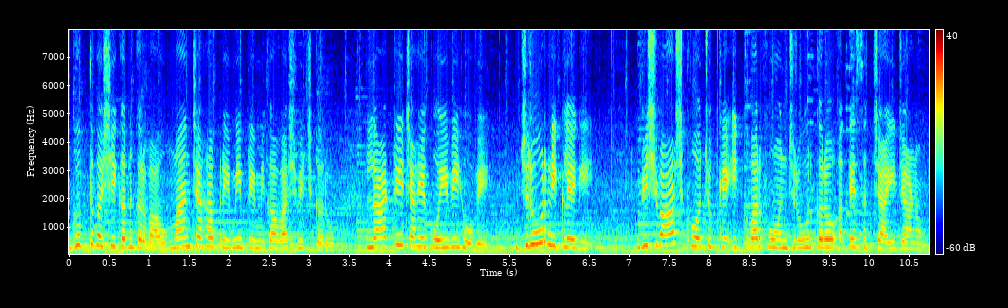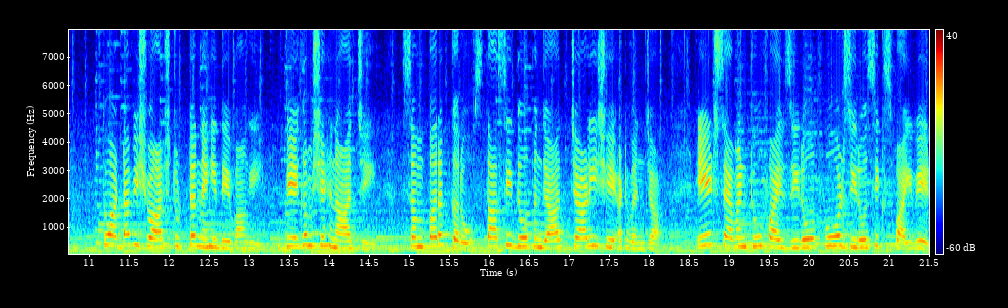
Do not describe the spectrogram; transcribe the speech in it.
ਗੁਪਤ ਵਸ਼ੀਕਰਨ ਕਰਵਾਓ, ਮਨ ਚਾਹਾ ਪ੍ਰੇਮੀ ਪ੍ਰੇਮਿਕਾ ਵਸ਼ ਵਿੱਚ ਕਰੋ। ਲਾਟਰੀ ਚਾਹੇ ਕੋਈ ਵੀ ਹੋਵੇ, ਜ਼ਰੂਰ ਨਿਕਲੇਗੀ। ਵਿਸ਼ਵਾਸ ਖੋ ਚੁੱਕੇ ਇੱਕ ਵਾਰ ਫੋਨ ਜ਼ਰੂਰ ਕਰੋ ਅਤੇ ਸੱਚਾਈ ਜਾਣੋ। ਤੁਹਾਡਾ ਵਿਸ਼ਵਾਸ ਟੁੱਟਣ ਨਹੀਂ ਦੇਵਾਂਗੀ। ਬੇਗਮ ਸ਼ਹਿਨਾਜ਼ ਜੀ, ਸੰਪਰਕ ਕਰੋ 8725 40658 8725040658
